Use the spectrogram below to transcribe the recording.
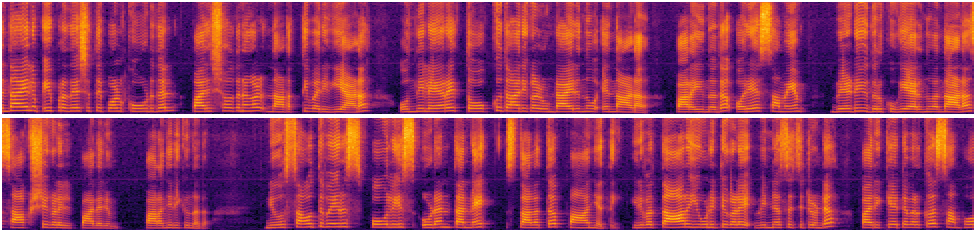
എന്തായാലും ഈ പ്രദേശത്ത് ഇപ്പോൾ കൂടുതൽ പരിശോധനകൾ നടത്തി വരികയാണ്. ഒന്നിലേറെ തോക്കുധാരികൾ ഉണ്ടായിരുന്നു എന്നാണ് പറയുന്നത്. ഒരേ സമയം വെടിയുതിർക്കുകയായിരുന്നുവെന്നാണ് സാക്ഷികളിൽ പലരും പറഞ്ഞിരിക്കുന്നത്. ന്യൂ സൗത്ത് വെയിൽസ് പോലീസ് ഉടൻ തന്നെ സ്ഥലത്ത് പാഞ്ഞെത്തി. ഇരുപത്തി ആറ് യൂണിറ്റുകളെ വിന്യസിച്ചിട്ടുണ്ട്. പരിക്കേറ്റവർക്ക് സംഭവ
